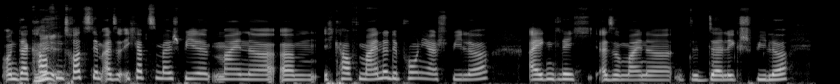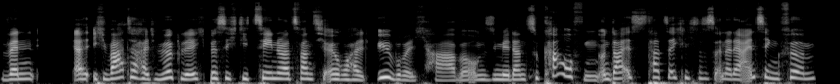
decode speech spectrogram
Und da kaufen Nee. trotzdem, also ich habe zum Beispiel meine, ähm, ich kaufe meine Deponia-Spiele eigentlich, also meine Dedelic-Spiele, wenn äh, ich warte halt wirklich, bis ich die 10 oder 20 Euro halt übrig habe, um sie mir dann zu kaufen. Und da ist tatsächlich, das ist einer der einzigen Firmen,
